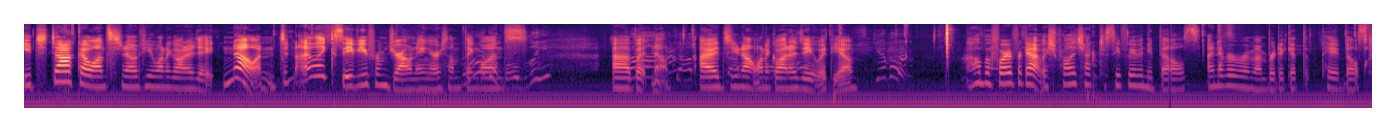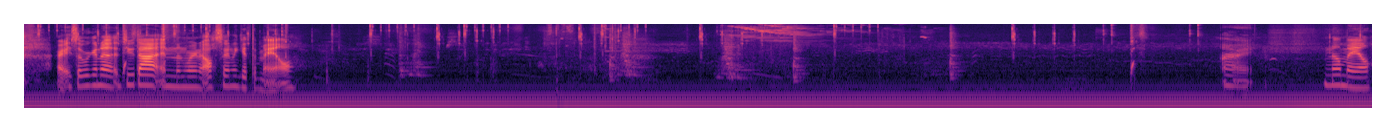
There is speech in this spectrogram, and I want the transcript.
Ichtaka wants to know if you want to go on a date. No, and didn't I like save you from drowning or something once? Uh, but no, I do not want to go on a date with you. Oh, before I forget, we should probably check to see if we have any bills. I never remember to get the pay bills. Alright, so we're going to do that, and then we're also going to get the mail. Alright. No mail.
